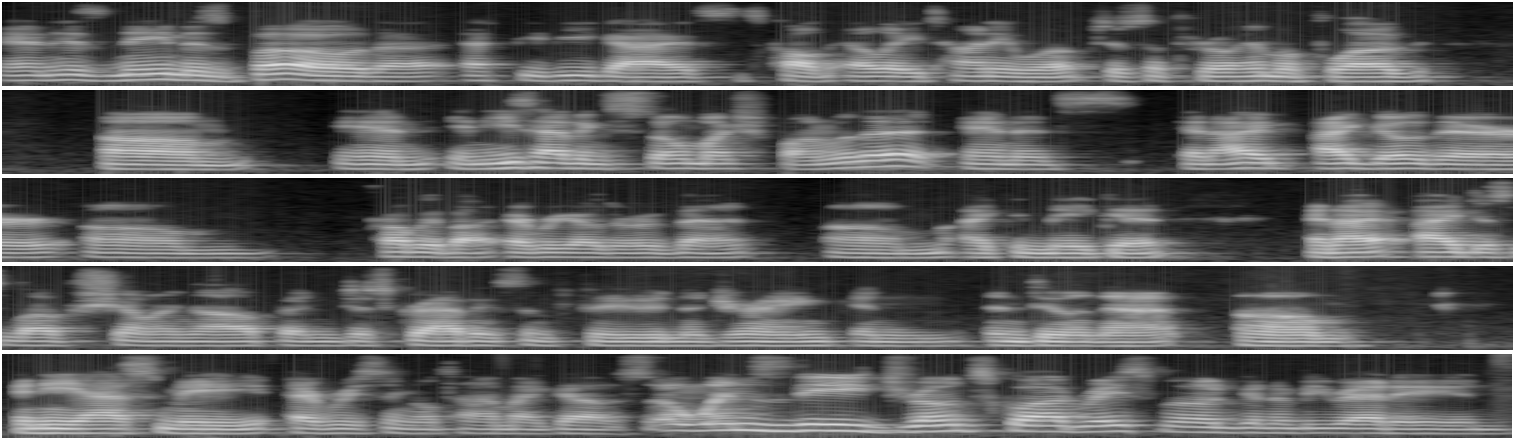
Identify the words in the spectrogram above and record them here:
and his name is Bo, the FPV guy. It's, it's called LA Tiny Whoop, just to throw him a plug. Um, and and he's having so much fun with it and it's and i i go there um, probably about every other event um, i can make it and I, I just love showing up and just grabbing some food and a drink and, and doing that um, and he asks me every single time I go, so when's the drone squad race mode going to be ready? And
